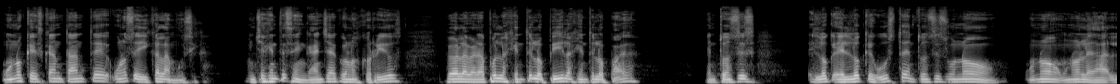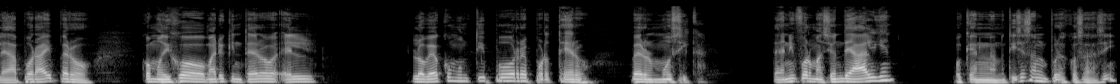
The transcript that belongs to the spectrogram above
uno que es cantante, uno se dedica a la música. Mucha gente se engancha con los corridos, pero la verdad, pues la gente lo pide y la gente lo paga. Entonces, es lo que, es lo que gusta, entonces uno, uno, uno le, da, le da por ahí, pero como dijo Mario Quintero, él lo veo como un tipo reportero, pero en música. Te dan información de alguien, porque en las noticias salen puras cosas así.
